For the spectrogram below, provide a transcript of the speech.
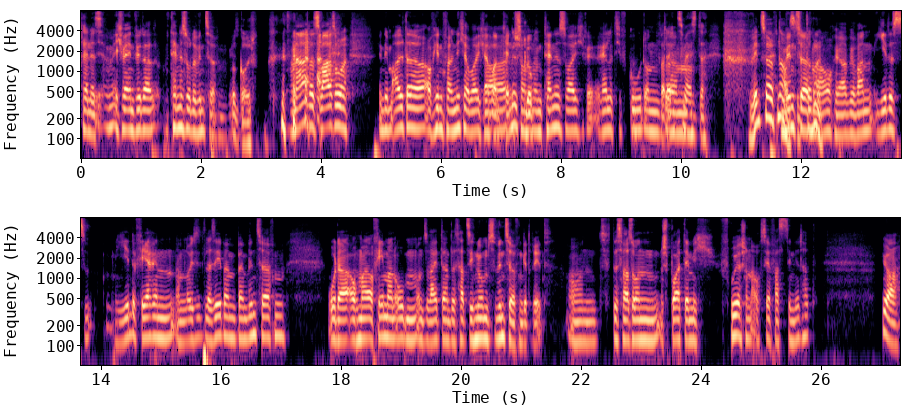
Tennis. Ich wäre entweder Tennis oder Windsurfen. Und Golf. Na, das war so in dem Alter auf jeden Fall nicht, aber ich ja, war Tennis schon im Tennis war ich re relativ gut und Vereinsmeister. Ähm, Windsurfen auch. Windsurfen auch, ja. Wir waren jedes jede Ferien am Neusiedler See beim, beim Windsurfen oder auch mal auf Fehmarn oben und so weiter. Das hat sich nur ums Windsurfen gedreht. Und das war so ein Sport, der mich früher schon auch sehr fasziniert hat. Ja,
